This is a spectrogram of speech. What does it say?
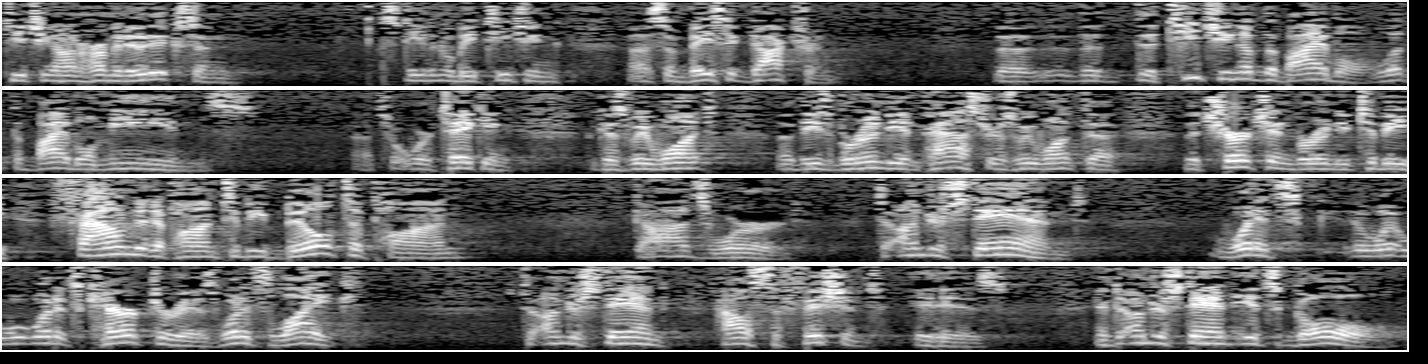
teaching on hermeneutics, and Stephen will be teaching uh, some basic doctrine. The, the, the teaching of the Bible, what the Bible means. That's what we're taking because we want uh, these Burundian pastors, we want the, the church in Burundi to be founded upon, to be built upon God's Word, to understand what its, what, what its character is, what it's like, to understand how sufficient it is, and to understand its goal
